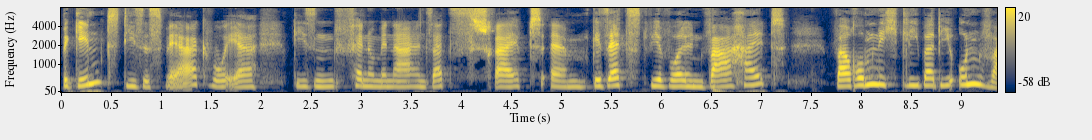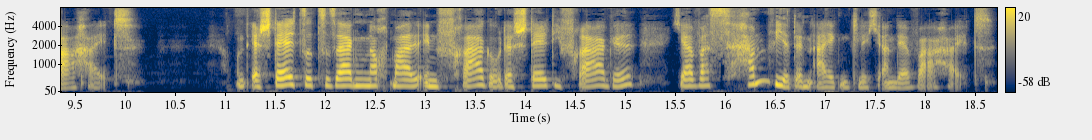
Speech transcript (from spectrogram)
beginnt dieses Werk, wo er diesen phänomenalen Satz schreibt, ähm, gesetzt, wir wollen Wahrheit, warum nicht lieber die Unwahrheit? Und er stellt sozusagen nochmal in Frage oder stellt die Frage, ja, was haben wir denn eigentlich an der Wahrheit?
